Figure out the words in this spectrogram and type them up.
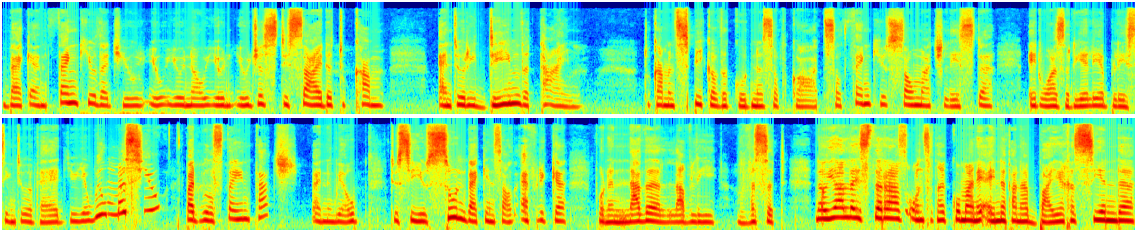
back and thank you that you you you know you you just decided to come and to redeem the time to come and speak of the goodness of God. So thank you so much Lester. It was really a blessing to have had you here. We'll miss you, but we'll stay in touch and we hope to see you soon back in South Africa for another lovely visit. Nou ja, luisteraars, ons het gekom aan die einde van 'n baie geseënde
